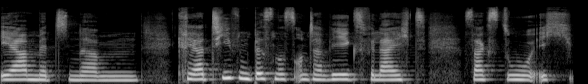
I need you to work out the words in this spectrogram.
eher mit einem kreativen Business unterwegs. Vielleicht sagst du, ich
